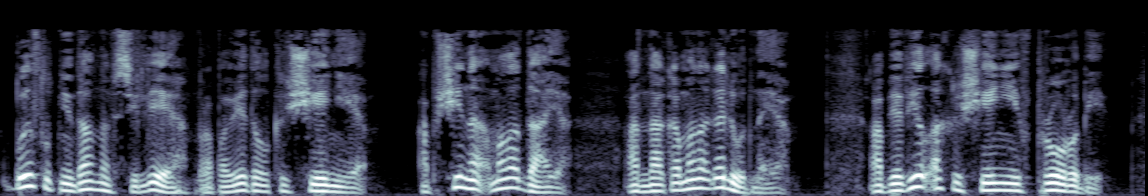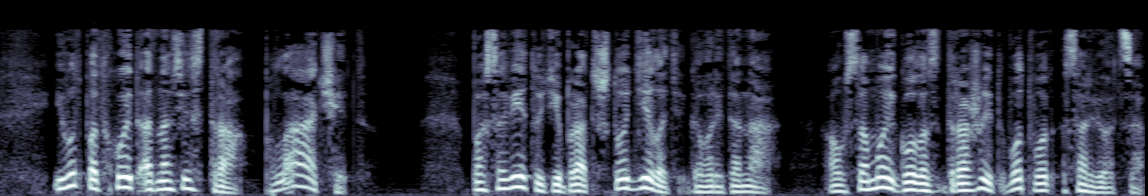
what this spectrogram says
Был тут недавно в селе, проповедовал крещение. Община молодая, однако многолюдная. Объявил о крещении в проруби. И вот подходит одна сестра, плачет. Посоветуйте, брат, что делать, говорит она, а у самой голос дрожит, вот-вот сорвется.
